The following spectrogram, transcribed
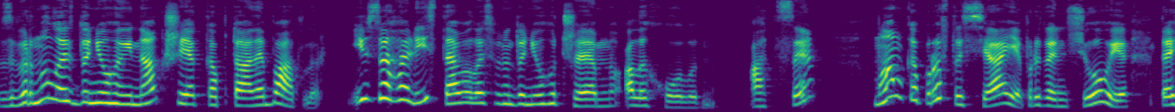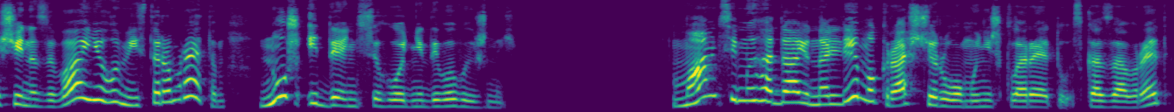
звернулась до нього інакше, як каптане Батлер, і взагалі ставилась вона до нього чемно, але холодно. А це мамка просто сяє, пританцьовує та ще й називає його містером Ретом. Ну ж і день сьогодні дивовижний. Мамці, ми, гадаю, налємо краще рому, ніж кларету, сказав Ред,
